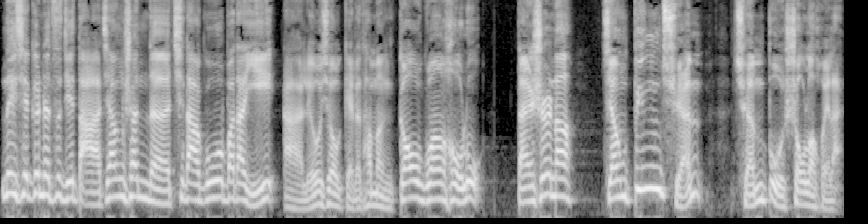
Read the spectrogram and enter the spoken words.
那些跟着自己打江山的七大姑八大姨啊，刘秀给了他们高官厚禄，但是呢，将兵权。全部收了回来，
